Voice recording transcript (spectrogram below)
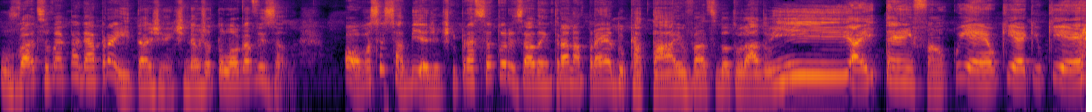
o Watson vai pagar pra ir, tá, gente? Né? Eu já tô logo avisando. Ó, oh, você sabia, gente, que pra ser autorizado a entrar na praia do Catar e o Watson do outro lado, e aí tem, fã, o que é, o que é, o que é?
